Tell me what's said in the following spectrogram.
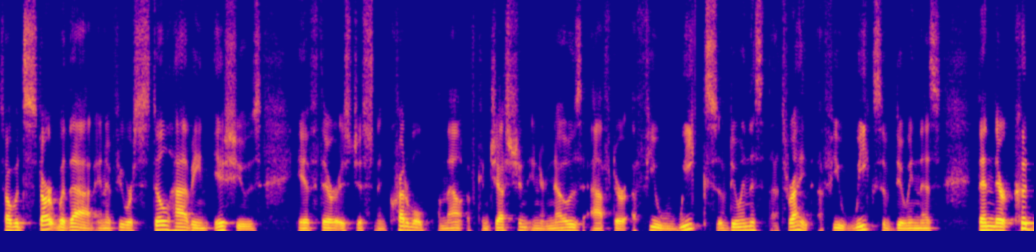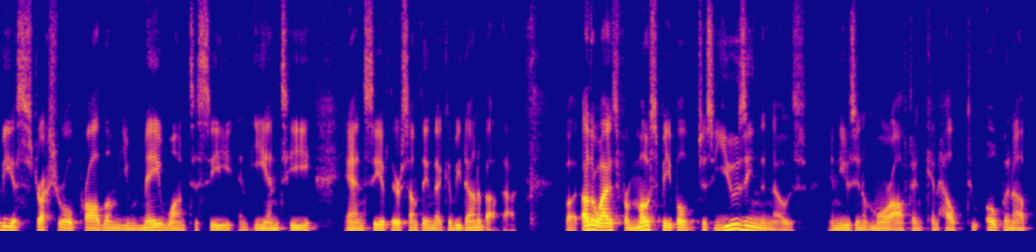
So I would start with that. And if you are still having issues, if there is just an incredible amount of congestion in your nose after a few weeks of doing this, that's right, a few weeks of doing this, then there could be a structural problem. You may want to see an ENT and see if there's something that could be done about that. But otherwise, for most people, just using the nose and using it more often can help to open up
